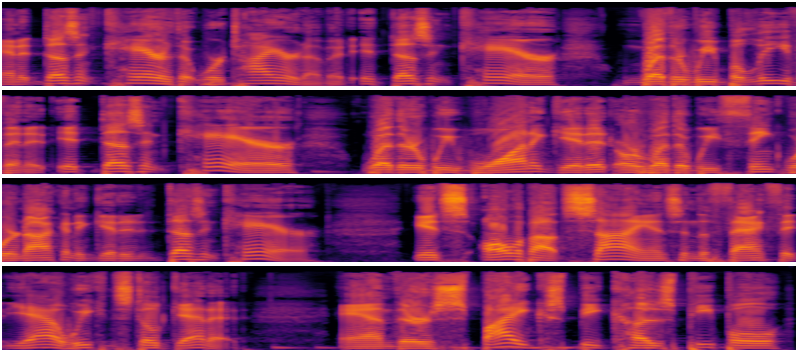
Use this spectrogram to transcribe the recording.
And it doesn't care that we're tired of it. It doesn't care whether we believe in it. It doesn't care whether we want to get it or whether we think we're not going to get it. It doesn't care. It's all about science and the fact that, yeah, we can still get it. And there's spikes because people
